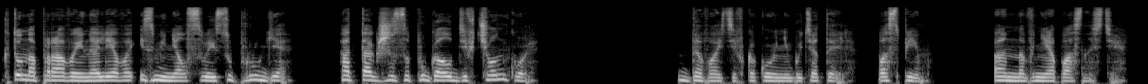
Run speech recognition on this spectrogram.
кто направо и налево изменял своей супруге, а также запугал девчонку. Давайте в какой-нибудь отель, поспим. Анна вне опасности.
